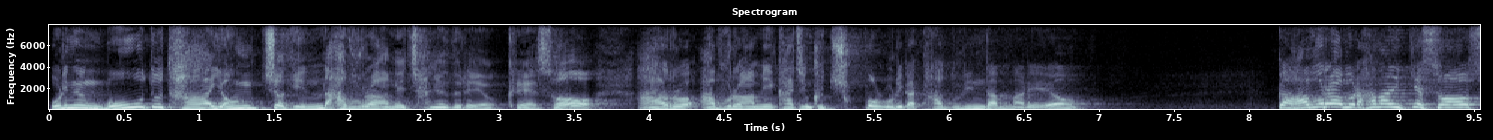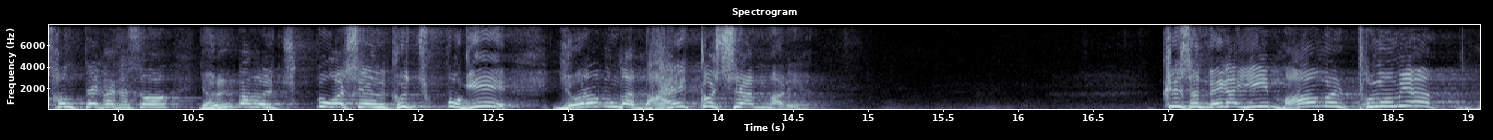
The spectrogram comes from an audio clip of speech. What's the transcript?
우리는 모두 다 영적인 아브라함의 자녀들이에요. 그래서 아브라함이 가진 그 축복을 우리가 다 누린단 말이에요. 그러니까 아브라함을 하나님께서 선택하셔서 열방을 축복하시는 그 축복이 여러분과 나의 것이란 말이에요. 그래서 내가 이 마음을 품으면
